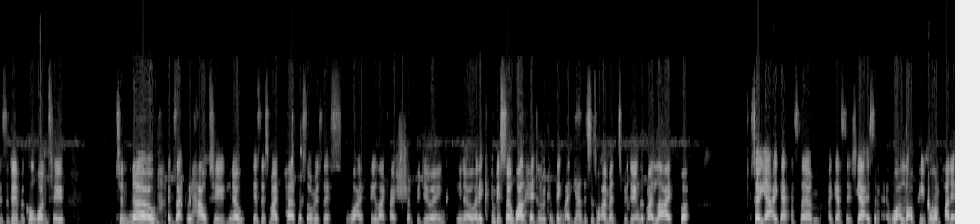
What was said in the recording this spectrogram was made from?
it's a difficult one to to know exactly how to you know is this my purpose or is this what i feel like i should be doing you know? And it can be so well hidden we can think like yeah this is what i'm meant to be doing with my life but so yeah i guess um i guess it's yeah it's an, what a lot of people on planet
